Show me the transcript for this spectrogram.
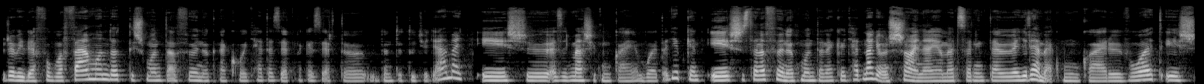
rövidre fogva felmondott, és mondta a főnöknek, hogy hát ezért meg ezért döntött úgy, hogy elmegy, és ez egy másik munkahelyen volt egyébként, és aztán a főnök mondta neki, hogy hát nagyon sajnálja, mert szerinte ő egy remek munkaerő volt, és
